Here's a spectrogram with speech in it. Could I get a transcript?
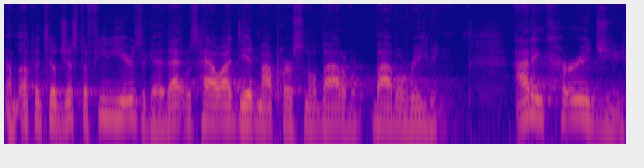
um, up until just a few years ago, that was how I did my personal Bible, Bible reading. I'd encourage you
